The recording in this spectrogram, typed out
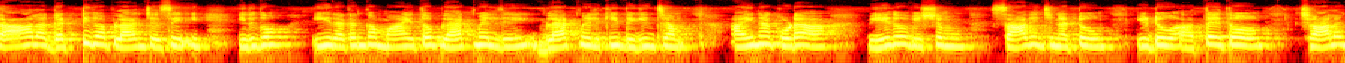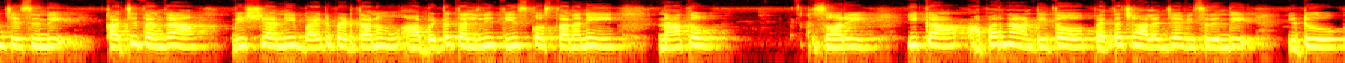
చాలా గట్టిగా ప్లాన్ చేసి ఇదిగో ఈ రకంగా మాయతో బ్లాక్మెయిల్ బ్లాక్మెయిల్కి దిగించాం. అయినా కూడా ఏదో విషయం సాధించినట్టు ఇటు అత్తయ్యతో ఛాలెంజ్ చేసింది. ఖచ్చితంగా విషయాన్ని బయట పెడతాను ఆ బిడ్డ తల్లిని తీసుకొస్తానని నాతో సారీ. ఇక అపర్ణ ఆంటీతో పెద్ద ఛాలెంజే విసిరింది. ఇటు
